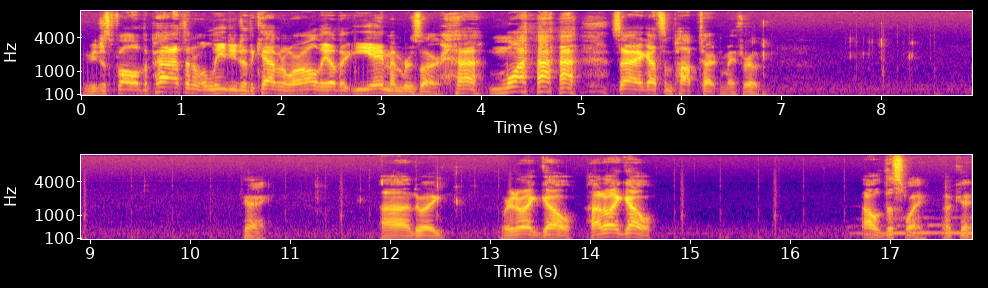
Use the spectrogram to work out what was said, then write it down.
If you just follow the path, and it will lead you to the cabin where all the other EA members are. Ha! Sorry, I got some Pop Tart in my throat. Okay. Uh, do I... Where do I go? How do I go? Oh, this way. Okay.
